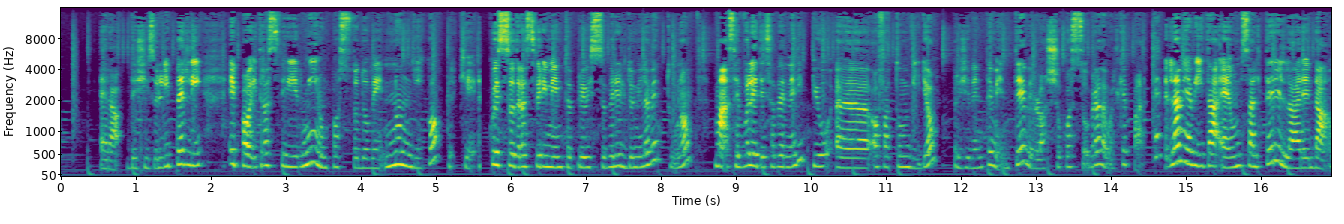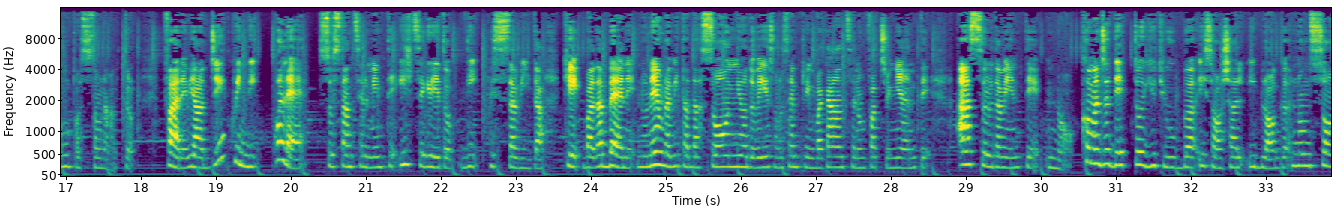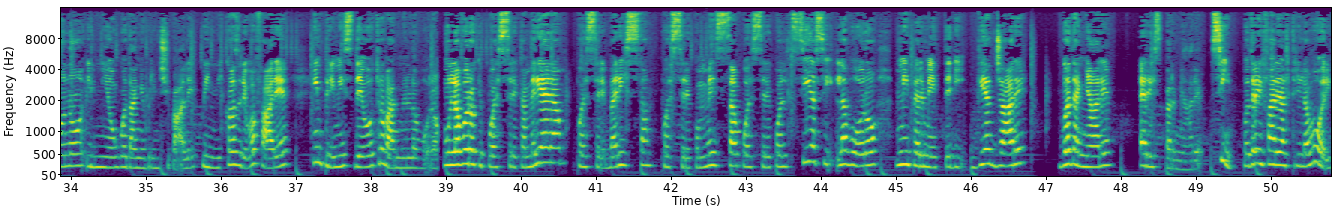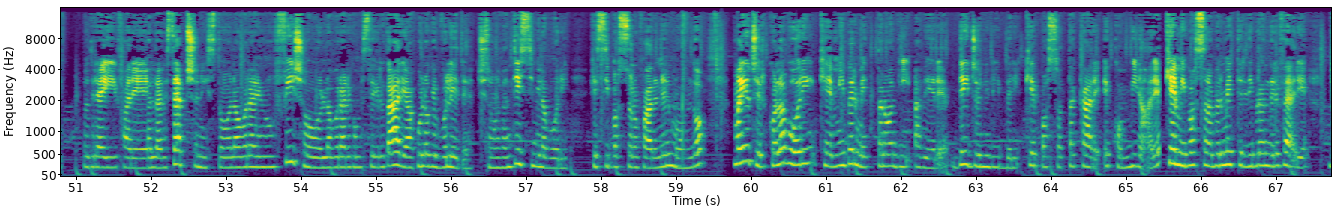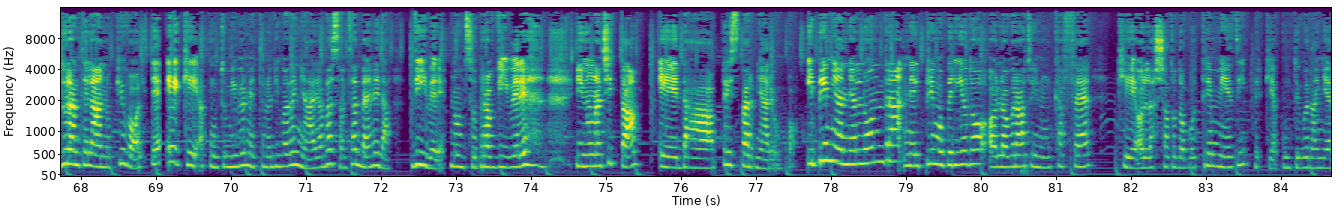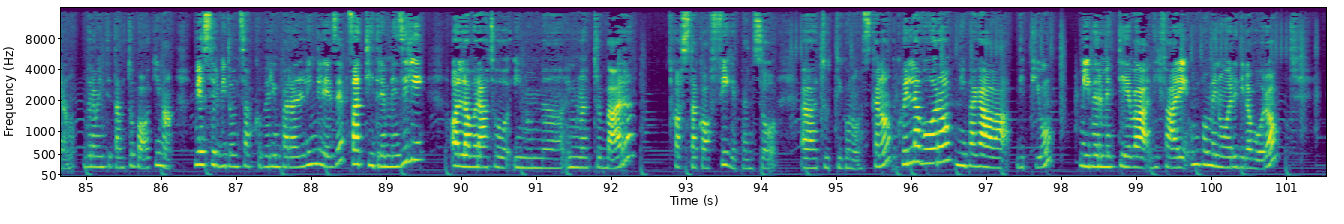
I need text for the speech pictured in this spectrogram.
era deciso lì per lì, e poi trasferirmi in un posto dove non dico perché questo trasferimento è previsto per il 2021, ma se volete saperne di più eh, ho fatto un video precedentemente, ve lo lascio qua sopra da qualche parte. La mia vita è un salterellare da un posto a un altro fare viaggi, quindi qual è sostanzialmente il segreto di questa vita? Che vada bene, non è una vita da sogno dove io sono sempre in vacanza e non faccio niente, Assolutamente no. Come ho già detto, YouTube, i social, i blog non sono il mio guadagno principale, quindi cosa devo fare? In primis devo trovarmi un lavoro. Un lavoro che può essere cameriera, può essere barista, può essere commessa, può essere qualsiasi lavoro mi permette di viaggiare, guadagnare è risparmiare. Sì, potrei fare altri lavori, potrei fare la receptionist o lavorare in un ufficio o lavorare come segretaria, quello che volete. Ci sono tantissimi lavori che si possono fare nel mondo, ma io cerco lavori che mi permettano di avere dei giorni liberi che posso attaccare e combinare, che mi possano permettere di prendere ferie durante l'anno più volte e che appunto mi permettono di guadagnare abbastanza bene da vivere, non sopravvivere in una città e da risparmiare un po'. I primi anni a Londra, nel primo periodo ho lavorato in un caffè che ho lasciato dopo tre mesi perché appunto i guadagni erano veramente tanto pochi ma mi è servito un sacco per imparare l'inglese. Fatti i tre mesi lì ho lavorato in un, in un altro bar Costa Coffee che penso uh, tutti conoscano. Quel lavoro mi pagava di più, mi permetteva di fare un po' meno ore di lavoro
